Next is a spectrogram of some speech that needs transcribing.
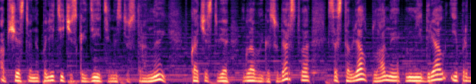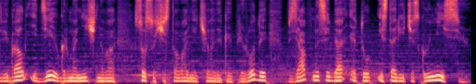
общественно-политической деятельностью страны в качестве главы государства, составлял планы, внедрял и продвигал идею гармоничного сосуществования человека и природы, взяв на себя эту историческую миссию?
